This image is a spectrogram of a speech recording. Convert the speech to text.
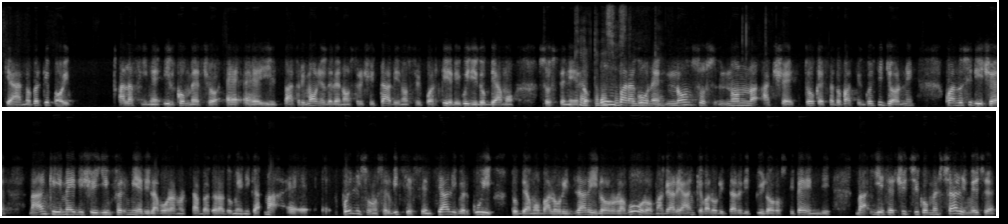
che hanno, perché poi alla fine il commercio è, è, il patrimonio delle nostre città, dei nostri quartieri, quindi dobbiamo sostenerlo. Certo, Un paragone non, sos- non, accetto che è stato fatto in questi giorni quando si dice ma anche i medici e gli infermieri lavorano il sabato e la domenica, ma eh, quelli sono servizi essenziali per cui dobbiamo valorizzare il loro lavoro, magari anche valorizzare di più i loro stipendi, ma gli esercizi commerciali invece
